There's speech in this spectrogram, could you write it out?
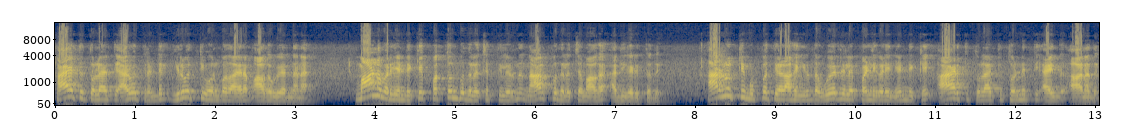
ஆயிரத்தி தொள்ளாயிரத்தி அறுபத்தி ரெண்டில் இருபத்தி ஒன்பதாயிரம் ஆக உயர்ந்தன. மாணவர் எண்ணிக்கை பத்தொன்பது லட்சத்திலிருந்து நாற்பது லட்சமாக அதிகரித்தது. அறுநூற்றி முப்பத்தி ஏழாக இருந்த உயர்நிலை பள்ளிகளின் எண்ணிக்கை ஆயிரத்தி தொள்ளாயிரத்தி தொண்ணூற்றி ஐந்து ஆனது.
